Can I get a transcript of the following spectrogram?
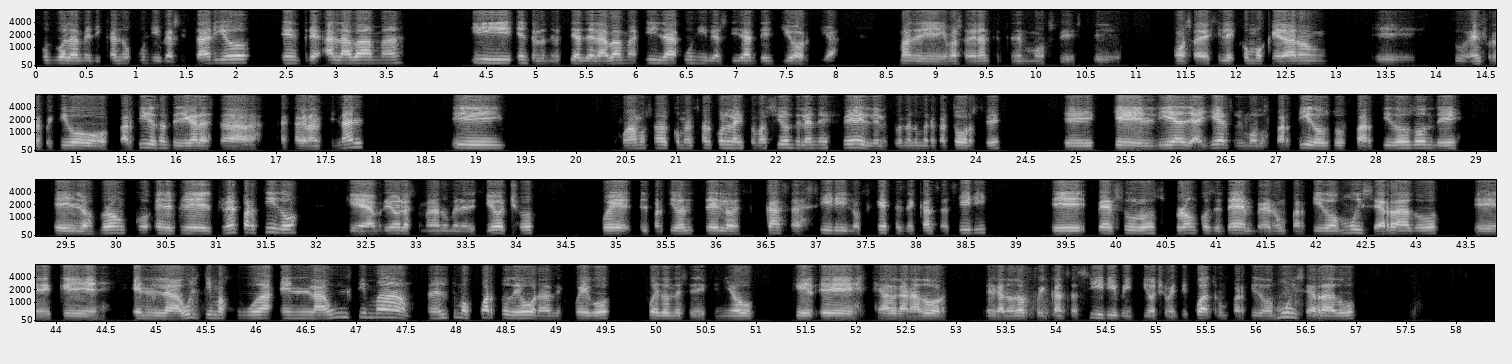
fútbol americano universitario entre Alabama y entre la Universidad de Alabama y la Universidad de Georgia. Más, de, más adelante tenemos, este, vamos a decirles cómo quedaron. Eh, en sus respectivos partidos antes de llegar a esta, esta gran final. Y vamos a comenzar con la información de la NFL, la semana número 14, eh, que el día de ayer tuvimos dos partidos, dos partidos donde eh, los Broncos, el, el, primer partido que abrió la semana número 18 fue el partido entre los Kansas City, los jefes de Kansas City, eh, versus los Broncos de Denver, un partido muy cerrado, eh, que en la última jugada, en la última, en el último cuarto de hora de juego fue donde se definió que eh, al ganador. El ganador fue Kansas City, 28-24, un partido muy cerrado.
